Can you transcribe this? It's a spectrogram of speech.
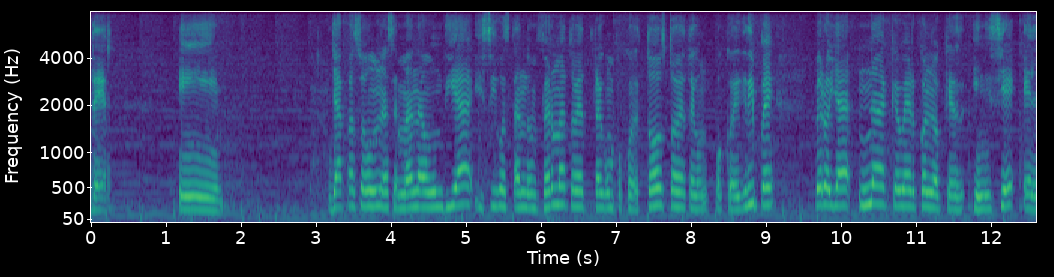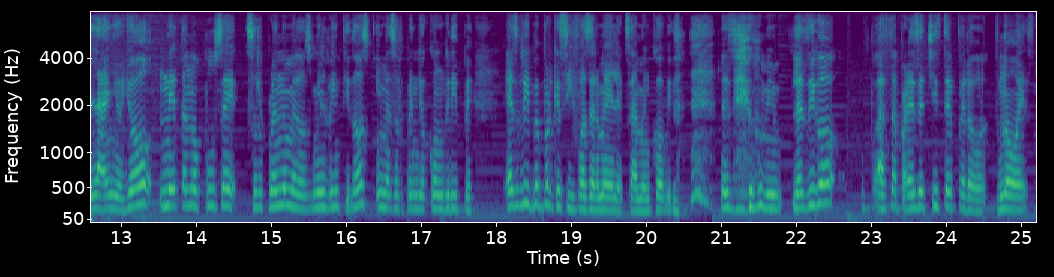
dead. Y ya pasó una semana, un día y sigo estando enferma. Todavía traigo un poco de tos, todavía traigo un poco de gripe pero ya nada que ver con lo que inicié el año. Yo neta no puse sorpréndeme 2022 y me sorprendió con gripe. Es gripe porque sí fue a hacerme el examen COVID. les digo, les digo, hasta parece chiste, pero no es.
